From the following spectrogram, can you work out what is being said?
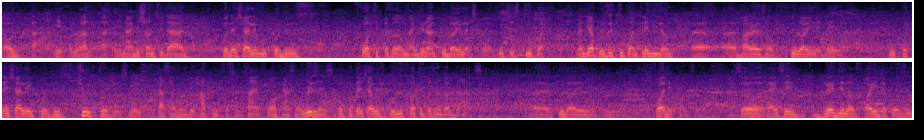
Uh, well, uh, in addition to that, potentially we produce 40% of Nigerian crude oil export, which is 2. Nigeria produces 2.3 million uh, barrels of crude oil a day we potentially produce, should produce, really. That hasn't been happening for some time for all kinds of reasons, but potentially we should produce 40% of that uh, crude oil for the country. So there's a great deal of oil deposit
